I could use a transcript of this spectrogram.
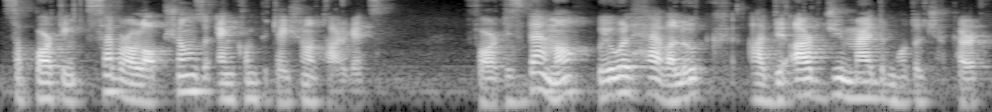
supporting several options and computational targets. For this demo, we will have a look at the RGMEDD model checker.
